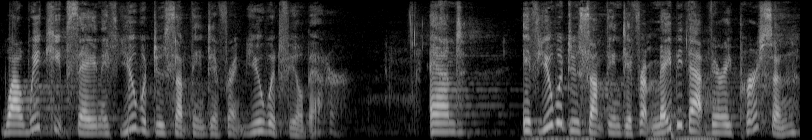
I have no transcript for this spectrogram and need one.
While we keep saying if you would do something different you would feel better. And if you would do something different maybe that very person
